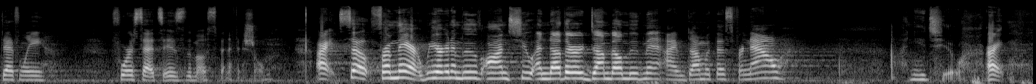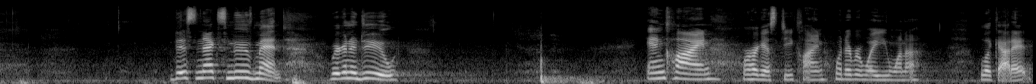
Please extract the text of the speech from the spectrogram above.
definitely four sets is the most beneficial. All right, so from there, we are gonna move on to another dumbbell movement. I'm done with this for now. I need to, all right. This next movement, we're gonna do incline, or I guess decline, whatever way you wanna look at it,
